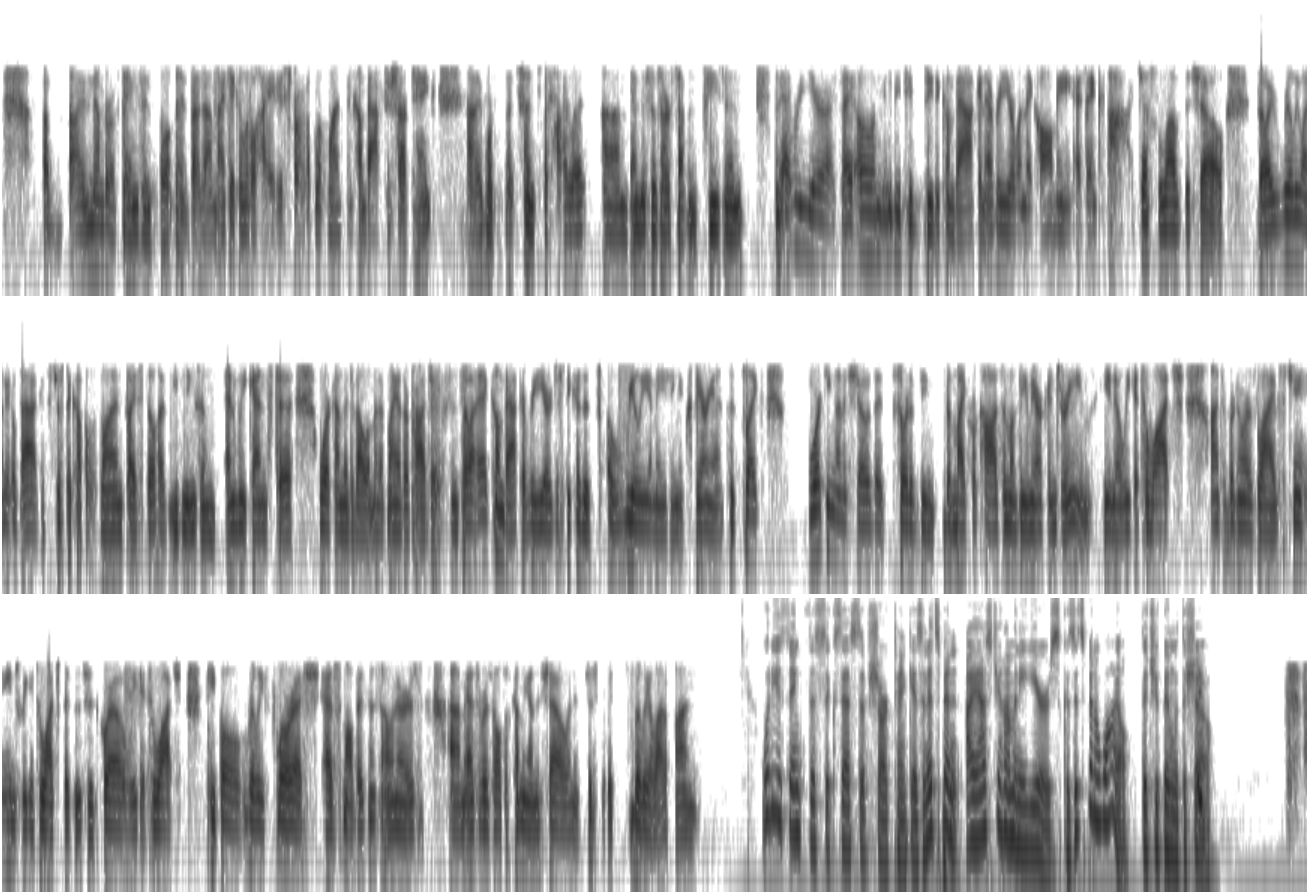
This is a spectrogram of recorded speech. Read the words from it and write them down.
a, a number of things in development, but um, I take a little hiatus for a couple of months and come back to Shark Tank. I've worked on it since the pilot, um, and this is our seventh season. And every year I say, oh, I'm going to be too busy to come back. And every year when they call me, I think, oh, I just love the show. So I really want to go back. It's just a couple of months. I still have evenings and, and weekends to work on the development of my other projects. And so I come back every year just because it's a really amazing experience. It's like working on a show that's sort of the, the microcosm of the American dream. You know, we get to watch entrepreneurs' lives change. We get to watch businesses grow. We get to watch people really flourish as small business owners um, as a result of coming on the show. And it's just, it's really a lot of fun. What do you think the success of Shark Tank is? And it's been, I asked you how many years, because it's been a while that you've been with the show.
